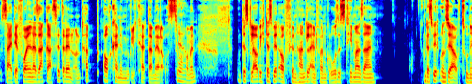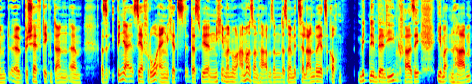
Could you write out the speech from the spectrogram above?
seid ihr voll in der Sackgasse drin und habt auch keine Möglichkeit, da mehr rauszukommen. Ja. Und das glaube ich, das wird auch für den Handel einfach ein großes Thema sein. Und das wird uns ja auch zunehmend äh, beschäftigen dann. Ähm, also ich bin ja sehr froh eigentlich jetzt, dass wir nicht immer nur Amazon haben, sondern dass wir mit Zalando jetzt auch mitten in Berlin quasi jemanden haben,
